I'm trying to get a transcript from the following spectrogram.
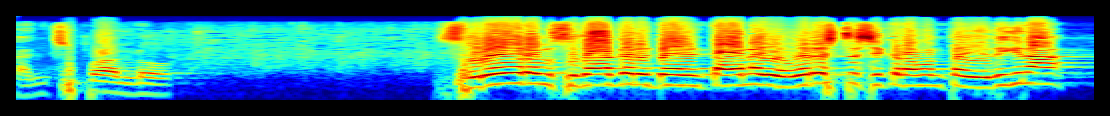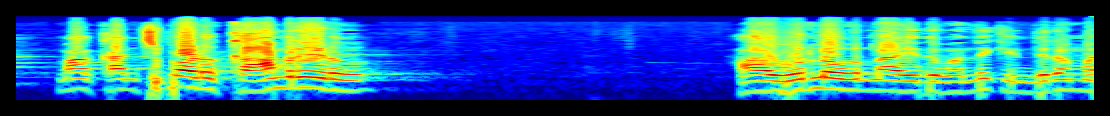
కంచుపాల్లో. సురవరం సుధాకర్ రెడ్డి అంటే ఆయన ఎవరెస్ట్ శిఖరం అంతా ఎదిగినా మా కంచుపాడు కామ్రేడు ఆ ఊర్లో ఉన్న ఐదు మందికి ఇందిరమ్మ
